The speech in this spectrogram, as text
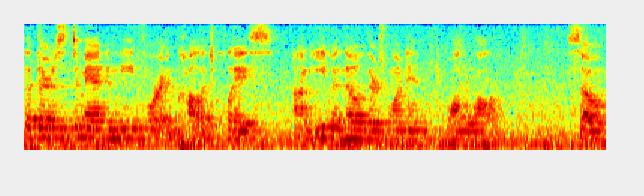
that there's demand and need for it in College Place, um, even though there's one in Walla Walla. So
